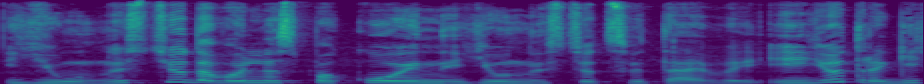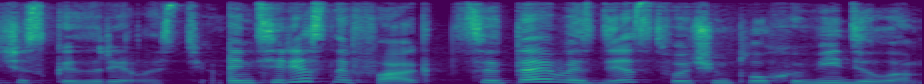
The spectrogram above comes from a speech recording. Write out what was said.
юностью, довольно спокойной юностью Цветаевой и ее трагической зрелостью. Интересный факт, Цветаева с детства очень плохо видела,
